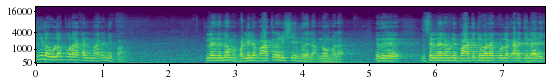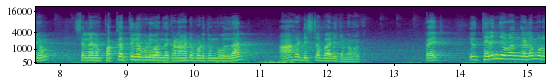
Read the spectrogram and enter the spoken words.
கீழே உழப்புறாக்கள் மாதிரி நிற்பாங்க. இல்லை இது நம்ம பள்ளியில் பார்க்குற விஷயம் இதெல்லாம் நோமலாக இது சில நேரம் இப்படி பார்த்துட்டு வரக்குள்ள கரைச்சலாக இருக்கும் சில நேரம் பக்கத்தில் இப்படி வந்து கணாட்டுப்படுத்தும் போது தான் ஆக டிஸ்டர்பாக இருக்கும் நமக்கு. ரைட் இது தெரிஞ்சவங்களும் ஒரு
